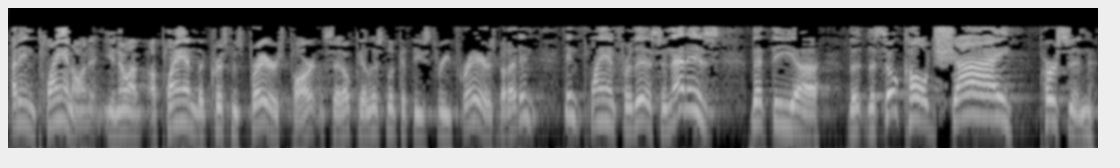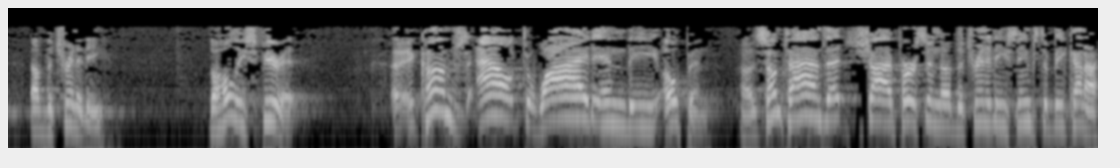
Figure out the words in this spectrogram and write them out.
I didn't plan on it. You know, I, I planned the Christmas prayers part and said, okay, let's look at these three prayers, but I didn't didn't plan for this, and that is that the uh, the, the so-called shy person of the Trinity, the Holy Spirit, uh, it comes out wide in the open. Uh, sometimes that shy person of the Trinity seems to be kind of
